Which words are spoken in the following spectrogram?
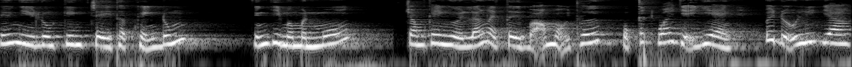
thiếu nhi luôn kiên trì thực hiện đúng những gì mà mình muốn, trong khi người lớn lại từ bỏ mọi thứ một cách quá dễ dàng với đủ lý do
